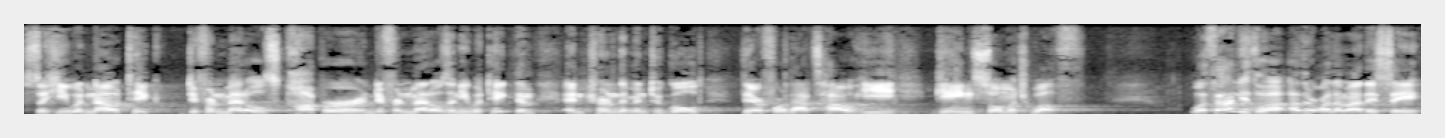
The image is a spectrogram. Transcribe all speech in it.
so he would now take different metals, copper and different metals, and he would take them and turn them into gold. Therefore, that's how he gained so much wealth. وثالثها, other ulama, they say,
